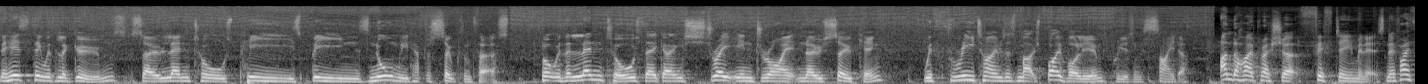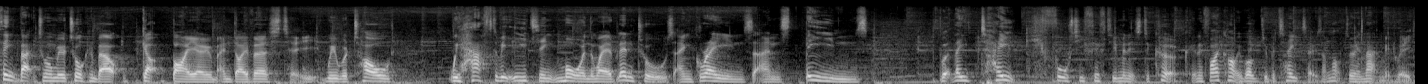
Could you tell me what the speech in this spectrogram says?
Now here's the thing with legumes, so lentils, peas, beans, normally you'd have to soak them first. But with the lentils, they're going straight in dry, no soaking, with three times as much by volume, we're using cider. Under high pressure, 15 minutes. Now if I think back to when we were talking about gut biome and diversity, we were told we have to be eating more in the way of lentils and grains and beans, but they take 40, 50 minutes to cook. And if I can't be bothered to do potatoes, I'm not doing that midweek.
